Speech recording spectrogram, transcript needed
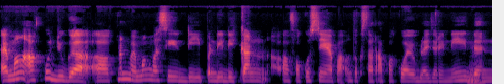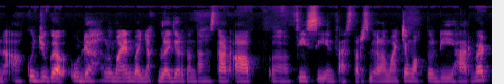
Emang aku juga eh, kan memang masih di pendidikan eh, fokusnya ya Pak untuk startup aku Ayo Belajar ini Hmm. dan aku juga udah lumayan banyak belajar tentang startup, VC, investor segala macam waktu di Harvard.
